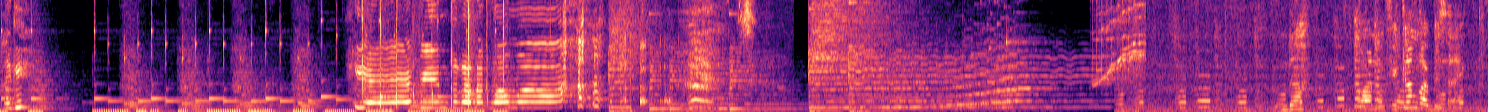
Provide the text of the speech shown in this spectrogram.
Lagi. Yeay, pinter anak mama. Bunda, kan Vika nggak bisa acting.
